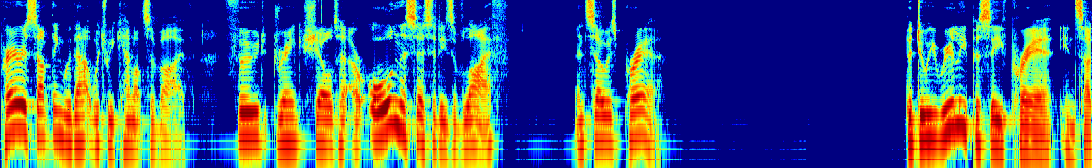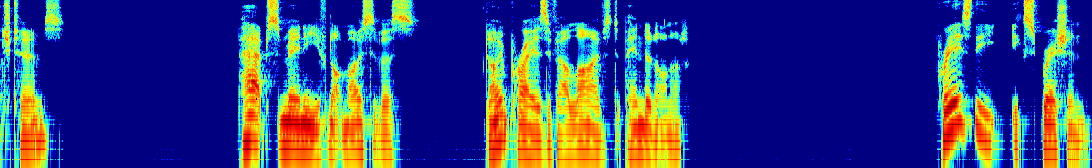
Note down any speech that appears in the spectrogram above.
Prayer is something without which we cannot survive. Food, drink, shelter are all necessities of life, and so is prayer. But do we really perceive prayer in such terms? Perhaps many, if not most of us, don't pray as if our lives depended on it. Prayer is the expression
